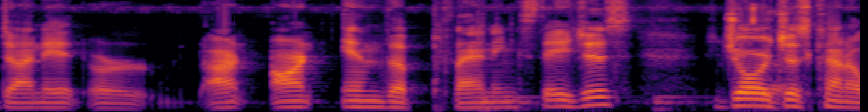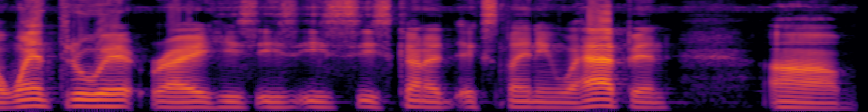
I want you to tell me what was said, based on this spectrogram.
done it or aren't aren't in the planning stages. George Yeah. just kind of went through it, right? He's he's he's, he's kind of explaining what happened. Um,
